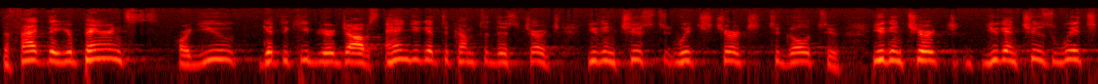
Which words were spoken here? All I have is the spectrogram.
The fact that your parents or you get to keep your jobs and you get to come to this church. You can choose to, which church to go to. You can, church, you can choose which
